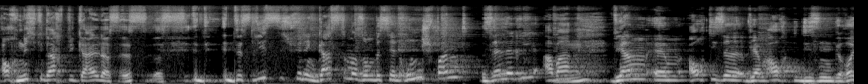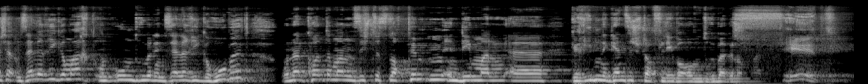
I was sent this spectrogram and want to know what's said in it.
Auch nicht gedacht, wie geil das ist. Das, Das liest sich für den Gast immer so ein bisschen unspannend, Sellerie, aber Mhm. wir haben ähm, auch diese, wir haben auch diesen geräucherten Sellerie gemacht und oben drüber den Sellerie gehobelt und dann konnte man sich das noch pimpen, indem man äh, geriebene Gänsestoffleber oben drüber genommen hat. shit.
